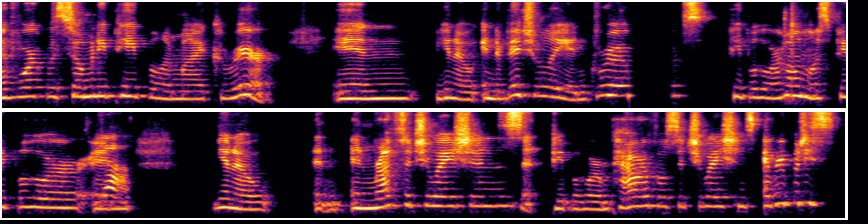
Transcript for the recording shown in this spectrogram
I've worked with so many people in my career in, you know, individually in groups, people who are homeless, people who are in, yeah. you know, in, in rough situations, people who are in powerful situations. Everybody's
